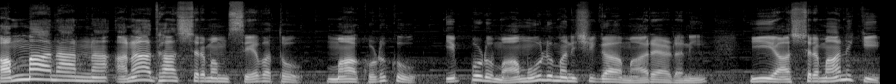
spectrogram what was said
అమ్మా నాన్న అనాథాశ్రమం సేవతో మా కొడుకు ఇప్పుడు మామూలు మనిషిగా మారాడని ఈ ఆశ్రమానికి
